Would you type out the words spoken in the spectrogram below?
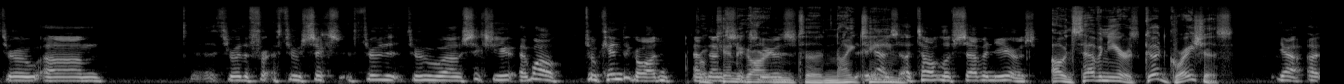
through um, through the through six through the through uh, six years. Well, through kindergarten and From then six kindergarten years. to 19. Yes, a total of seven years. Oh, in seven years. Good gracious. Yeah, uh,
